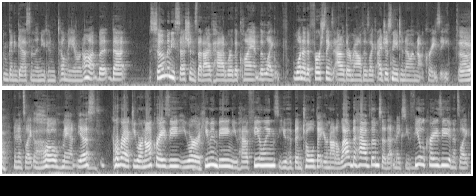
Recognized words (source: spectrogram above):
I'm going to guess and then you can tell me or not. But that so many sessions that I've had where the client, the like one of the first things out of their mouth is like, I just need to know I'm not crazy. uh, And it's like, oh man, yes, correct. You are not crazy. You are a human being. You have feelings. You have been told that you're not allowed to have them. So that makes you feel crazy. And it's like,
